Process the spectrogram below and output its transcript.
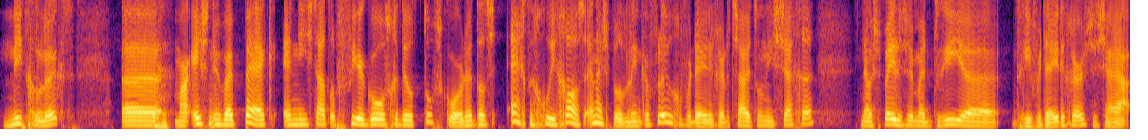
niet gelukt. Eh, maar is nu bij PEC en die staat op vier goals gedeeld topscorer. Dat is echt een goede gast. En hij speelt linkervleugelverdediger. Dat zou je toch niet zeggen? Nou spelen ze met drie, eh, drie verdedigers. Dus ja, ja,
